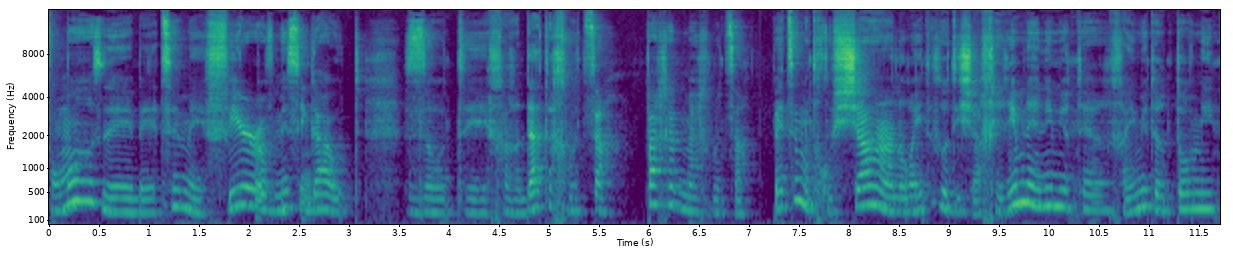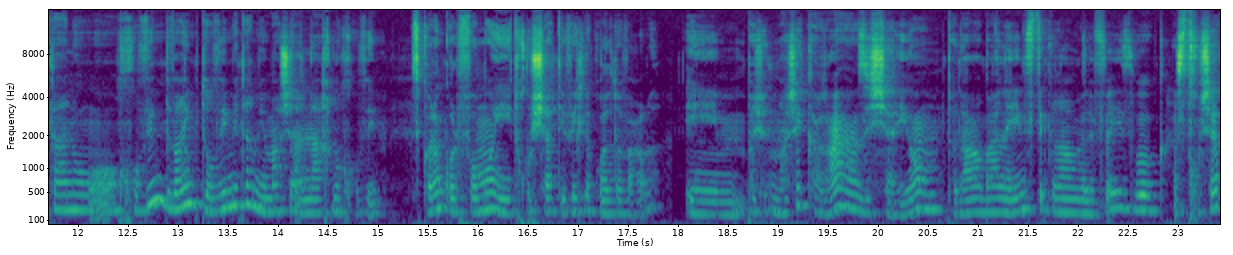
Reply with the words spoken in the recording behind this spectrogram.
פומו זה בעצם אה, fear of missing out. זאת אה, חרדת החמצה, פחד מהחמצה. בעצם התחושה הנוראית הזאת היא שאחרים נהנים יותר, חיים יותר טוב מאיתנו, או חווים דברים טובים יותר ממה שאנחנו חווים. אז קודם כל פומו היא תחושה טבעית לכל דבר. פשוט מה שקרה זה שהיום, תודה רבה לאינסטגרם ולפייסבוק, אז תחושת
